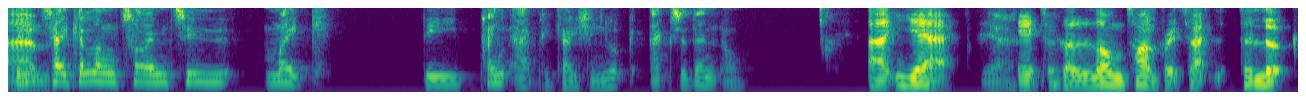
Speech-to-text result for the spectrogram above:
Did Um, it take a long time to make the paint application look accidental? uh, yeah, Yeah, it took a long time for it to act, to look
